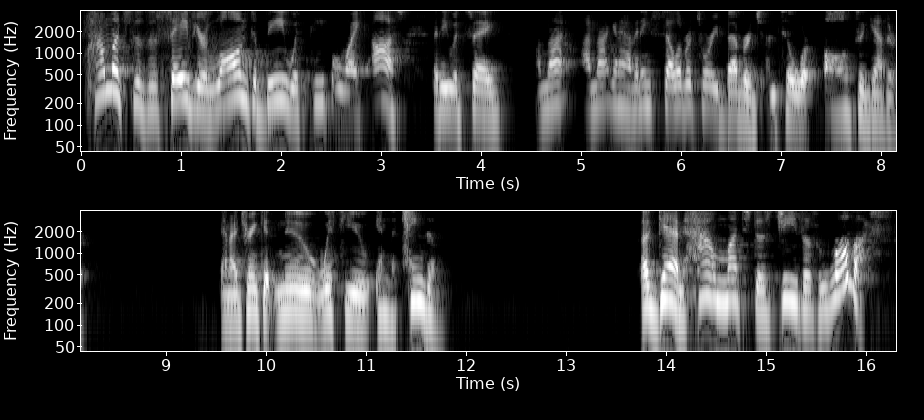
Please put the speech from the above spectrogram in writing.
How much does the Savior long to be with people like us that he would say, I'm not, I'm not going to have any celebratory beverage until we're all together and I drink it new with you in the kingdom. Again, how much does Jesus love us?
